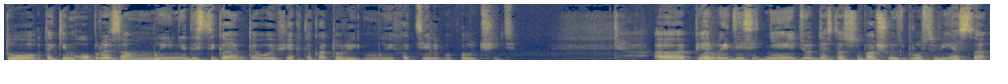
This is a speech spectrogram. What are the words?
то таким образом мы не достигаем того эффекта, который мы хотели бы получить. Э, первые 10 дней идет достаточно большой сброс веса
